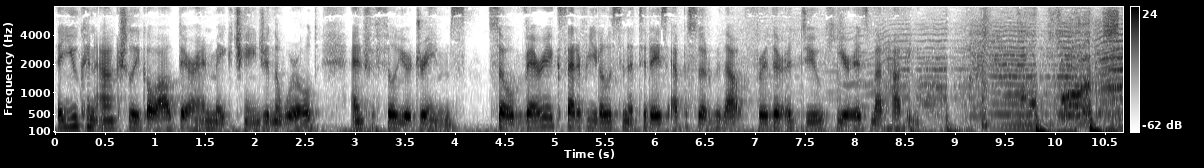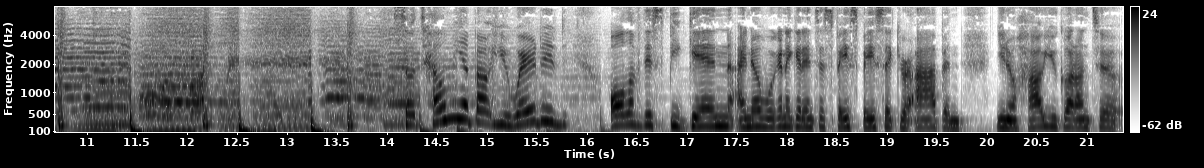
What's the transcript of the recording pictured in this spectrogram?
that you can actually go out there and make change in the world and fulfill your dreams. So very excited for you to listen to today's episode. Without further ado here is madhavi So tell me about you. Where did all of this begin? I know we're going to get into Space Basic, your app, and you know how you got onto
